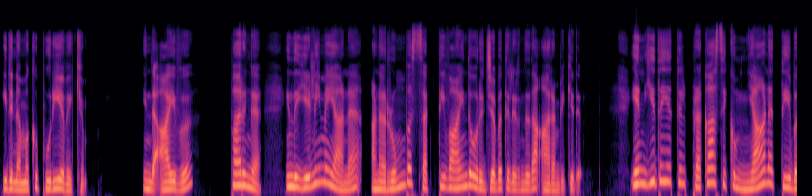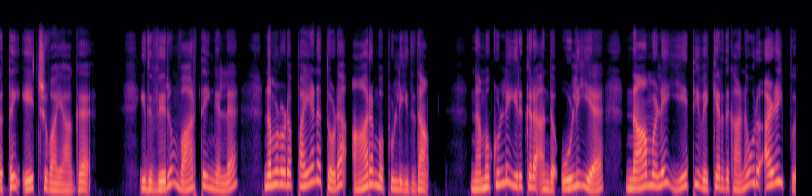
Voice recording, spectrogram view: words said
இது நமக்கு புரிய வைக்கும். இந்த ஆய்வு பாருங்க இந்த எளிமையான ஆனா ரொம்ப சக்தி வாய்ந்த ஒரு ஜெபத்திலிருந்து தான் ஆரம்பிக்குது. என் இதயத்தில் பிரகாசிக்கும் ஞான தீபத்தை ஏற்றுவாயாக. இது வெறும் வார்த்தைங்கல்ல நம்மளோட பயணத்தோட ஆரம்ப புள்ளி இதுதான். நமக்குள்ள இருக்கிற அந்த ஒளிய நாமளே ஏத்தி வைக்கிறதுக்கான ஒரு அழைப்பு.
